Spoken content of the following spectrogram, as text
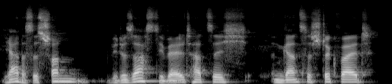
ja, das ist schon, wie du sagst, die Welt hat sich ein ganzes Stück weit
